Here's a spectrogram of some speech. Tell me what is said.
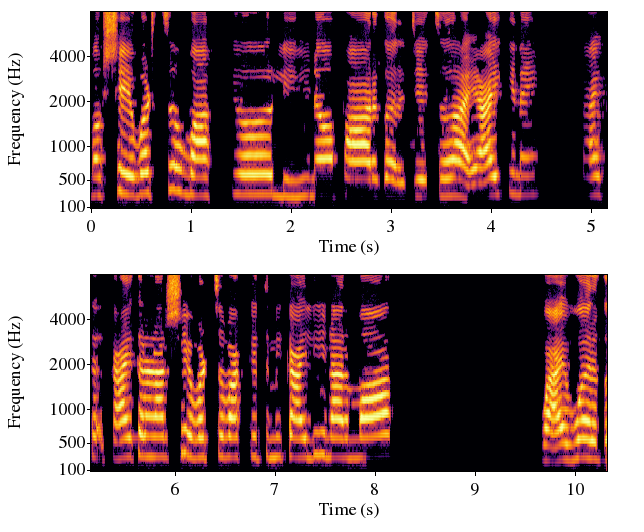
मग शेवटचं वाक्य लिहिणं फार गरजेचं आहे आहे की नाही? काय काय करणार? शेवटचं वाक्य तुम्ही काय लिहिणार मग? वाय वर्ग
